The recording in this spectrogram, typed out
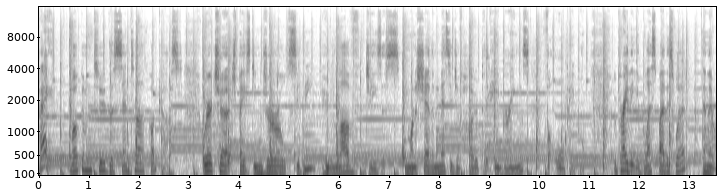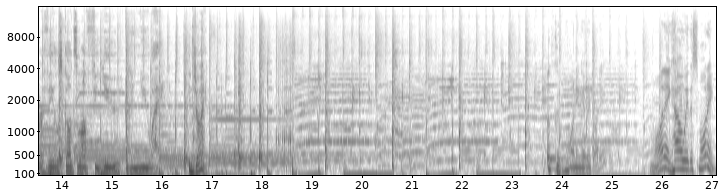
Hey, welcome to the Centre podcast. We're a church based in Dural, Sydney, who love Jesus and want to share the message of hope that he brings for all people. We pray that you're blessed by this word and that it reveals God's love for you in a new way. Enjoy. Good morning, everybody. Morning. How are we this morning?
